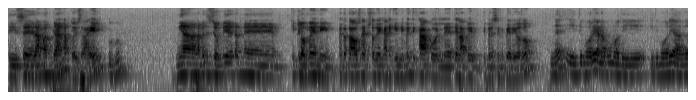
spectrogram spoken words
της ε, Ramat Gan από το Ισραήλ. Μμμ. Μια αναμέτρηση η οποία ήταν ε, κυκλωμένη μετά τα όσα επεισόδια είχαν γίνει με τη Χάπολ Τελαβίβ την περσίνη περίοδο. Ναι, η τιμωρία να πούμε ότι η τιμωρία δε...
